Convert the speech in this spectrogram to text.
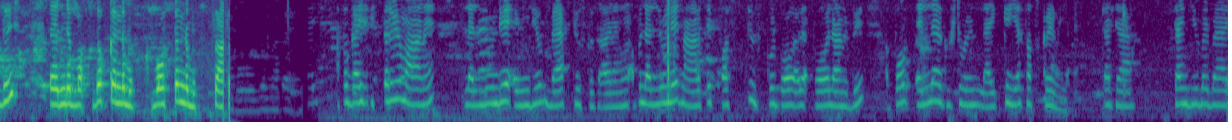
ഇത് എന്റെ ഇതൊക്കെ എന്റെ ബുക്ക് മൊത്തം എന്റെ ബുക്സാണ് അപ്പോൾ ഗൈസ് ഇത്രയുമാണ് ലല്ലുവിന്റെ എന്റെയും ബാക്ക് ടു സ്കൂൾ സാധനങ്ങൾ അപ്പോൾ ലല്ലുവിന്റെ നാളത്തെ ഫസ്റ്റ് സ്കൂൾ പോ പോകലാണിത് അപ്പോൾ എല്ലാവർക്കും ഇഷ്ടപ്പെടുന്നത് ലൈക്ക് ചെയ്യുക സബ്സ്ക്രൈബ് ചെയ്യുക. Tata. Thank you. Bye bye.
